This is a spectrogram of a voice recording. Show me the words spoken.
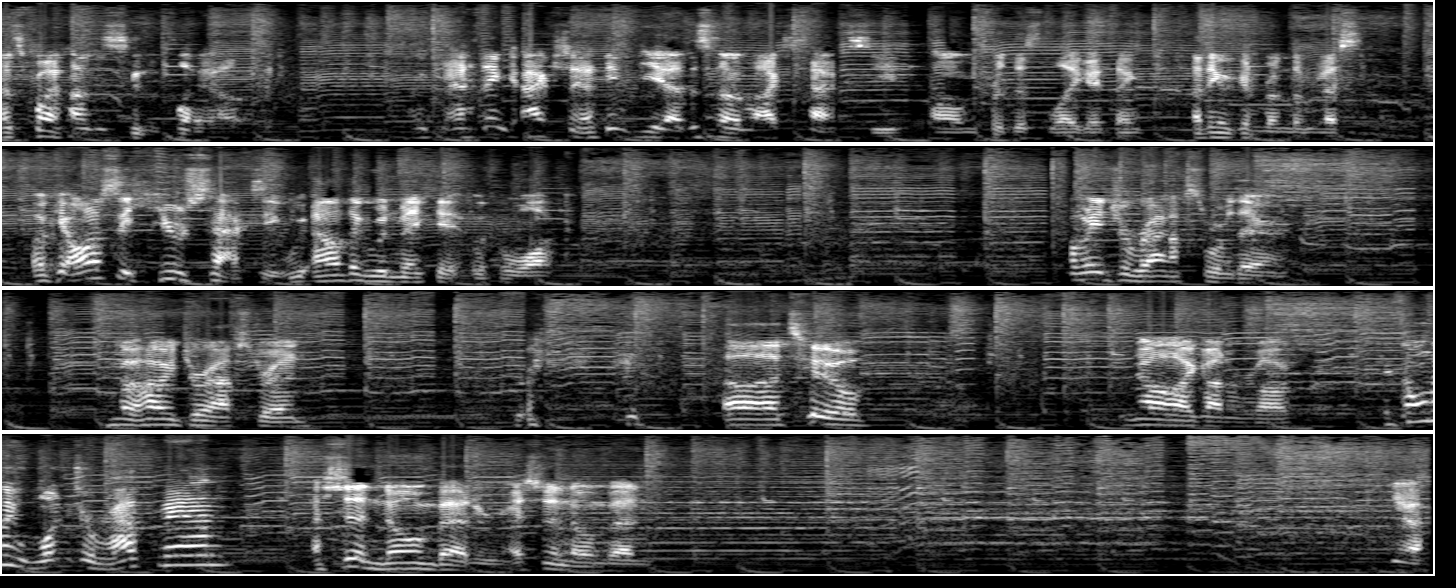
That's probably how this is gonna play out. Okay, I think actually, I think yeah, this is our last taxi um for this leg. I think I think we can run the rest. Okay, honestly, huge taxi. We, I don't think we'd make it with a walk. How many giraffes were there? No, how many giraffes, Dread? uh, two. No, I got it wrong. It's only one giraffe, man? I should have known better. I should have known better. Yeah.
